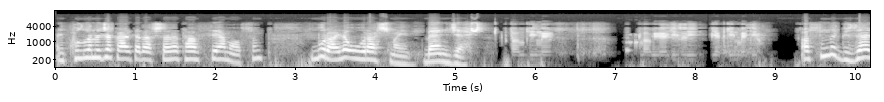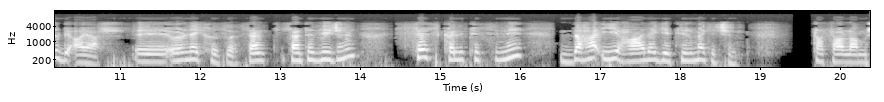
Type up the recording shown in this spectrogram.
hani kullanacak arkadaşlara tavsiyem olsun. Burayla uğraşmayın bence. Aslında güzel bir ayar. Ee, örnek hızı. Sen, sentezleyicinin ses kalitesini daha iyi hale getirmek için tasarlanmış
